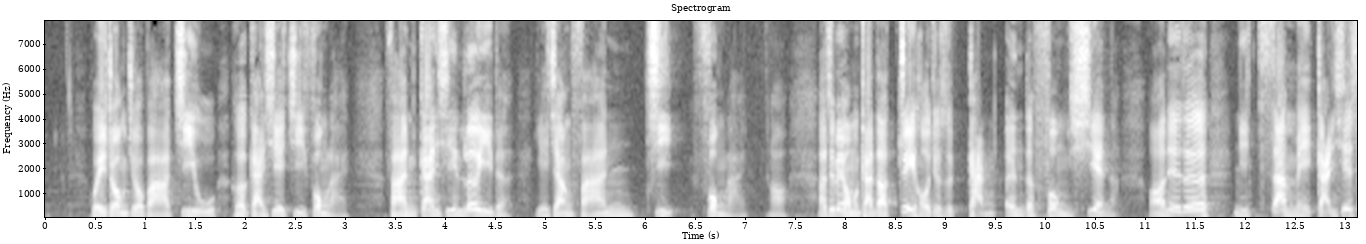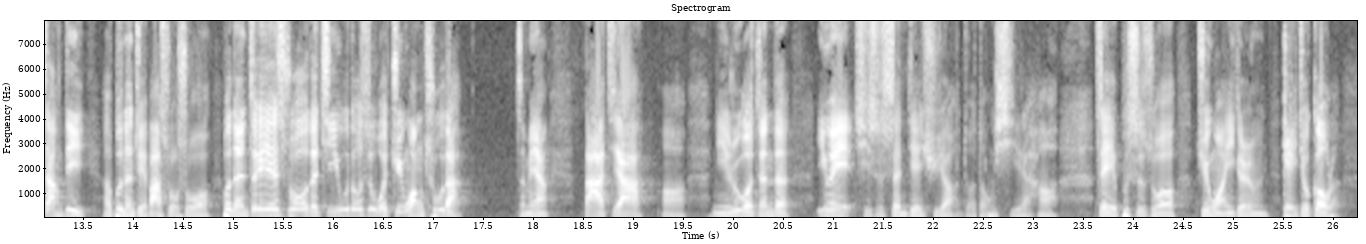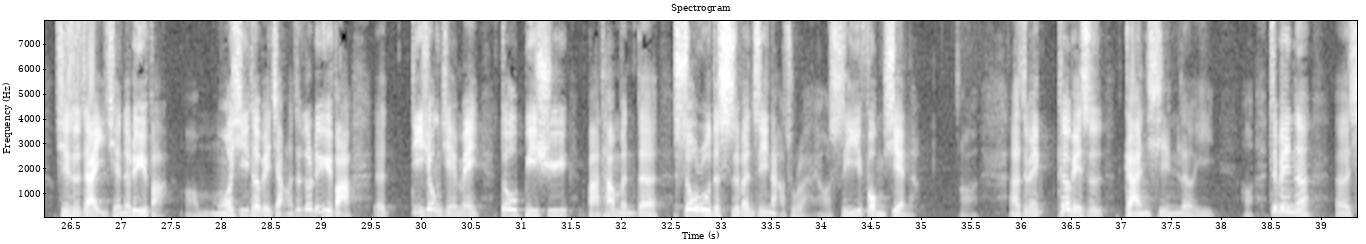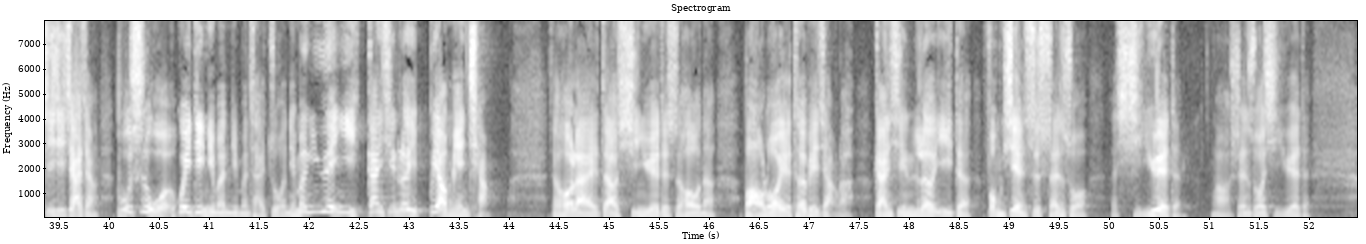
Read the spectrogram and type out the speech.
会众就把祭物和感谢祭奉来，凡甘心乐意的也将燔祭奉来啊。那这边我们看到最后就是感恩的奉献呐啊，那这你赞美感谢上帝，他不能嘴巴说说，不能这些所有的祭物都是我君王出的，怎么样？大家啊，你如果真的。因为其实圣殿需要很多东西了哈，这也不是说君王一个人给就够了。其实，在以前的律法啊，摩西特别讲了这个律法，呃，弟兄姐妹都必须把他们的收入的十分之一拿出来啊，十一奉献呐，啊，那这边特别是甘心乐意啊，这边呢，呃，西西家讲，不是我规定你们，你们才做，你们愿意甘心乐意，不要勉强。在后来到新约的时候呢，保罗也特别讲了，甘心乐意的奉献是神所喜悦的啊，神所喜悦的。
